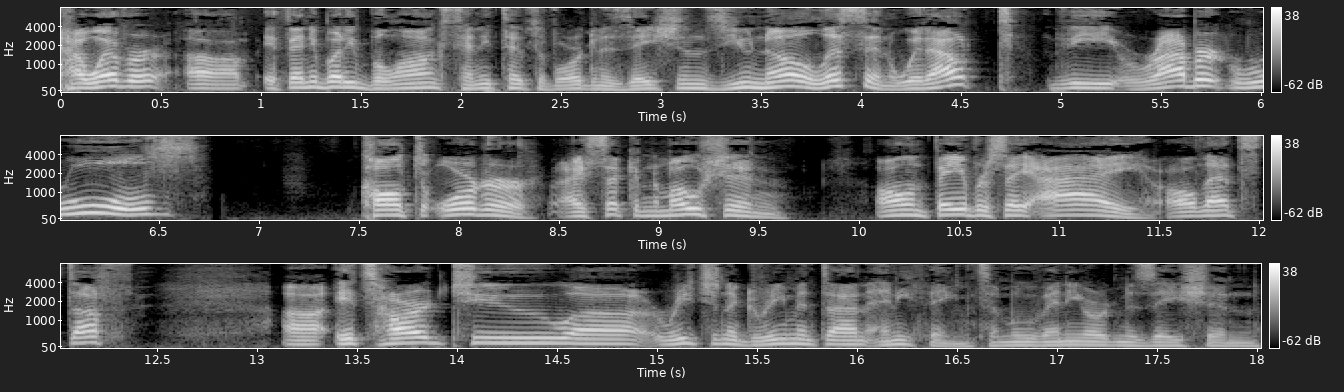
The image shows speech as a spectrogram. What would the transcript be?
however, um, if anybody belongs to any types of organizations, you know, listen, without the Robert rules, call to order, I second the motion, all in favor say aye, all that stuff. Uh, it's hard to uh, reach an agreement on anything to move any organization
